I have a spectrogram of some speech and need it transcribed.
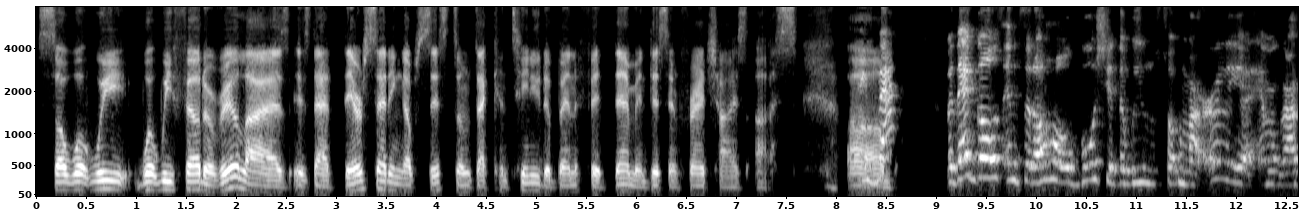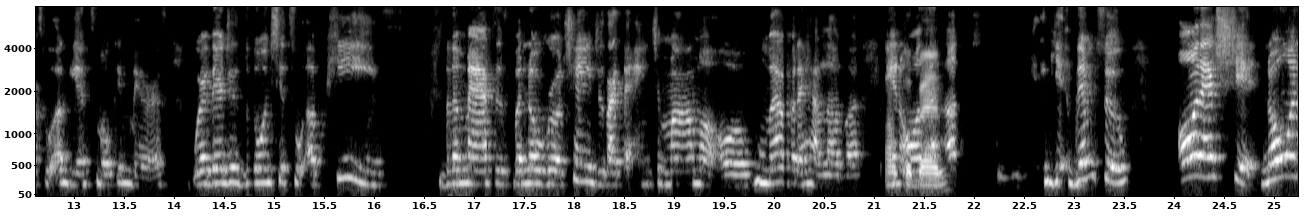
So what we what we fail to realize is that they're setting up systems that continue to benefit them and disenfranchise us. Um, exactly. But that goes into the whole bullshit that we was talking about earlier in regards to again smoking mirrors, where they're just doing shit to appease the masses, but no real changes, like the Aunt Jemima or whomever the hell ever, Uncle Ben. that other, them too. All that shit. No one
